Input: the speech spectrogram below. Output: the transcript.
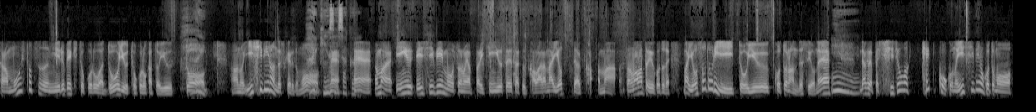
からもう一つ見るべきところはどういうところかというと、はい、あの ECB なんですけれども、はい、金融政策、ねえー、まあ、ECB もそのやっぱり金融政策変わらないよってまあ、そのままということで、まあ、よそ取りということなんですよね。だけどやっぱり市場は結構この ECB のことも、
